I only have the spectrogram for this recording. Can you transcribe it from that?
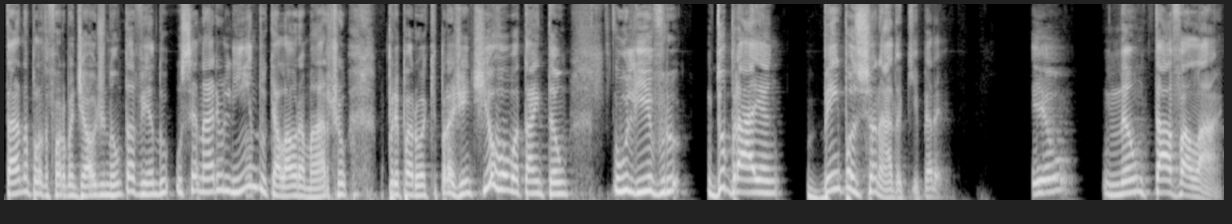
tá na plataforma de áudio não tá vendo o cenário lindo que a Laura Marshall preparou aqui pra gente, e eu vou botar então o livro do Brian bem posicionado aqui, peraí. Eu não tava lá.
